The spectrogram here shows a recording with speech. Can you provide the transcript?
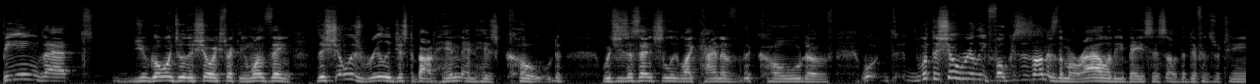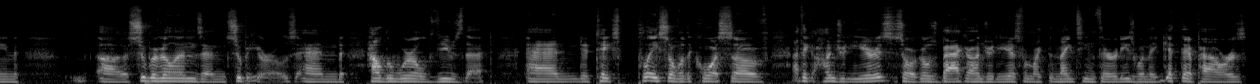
being that you go into the show expecting one thing the show is really just about him and his code which is essentially like kind of the code of what the show really focuses on is the morality basis of the difference between uh, supervillains and superheroes and how the world views that. And it takes place over the course of I think 100 years. So it goes back 100 years from like the 1930s when they get their powers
